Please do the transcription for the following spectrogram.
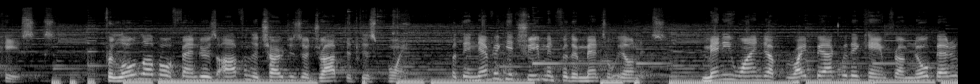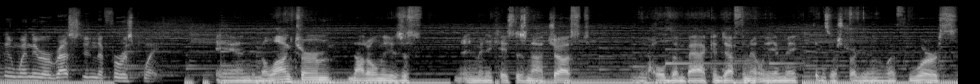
cases. For low level offenders, often the charges are dropped at this point, but they never get treatment for their mental illness. Many wind up right back where they came from, no better than when they were arrested in the first place. And in the long term, not only is this in many cases not just, hold them back indefinitely and make things they're struggling with worse,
